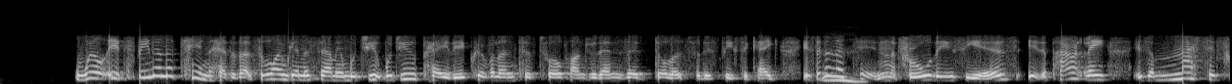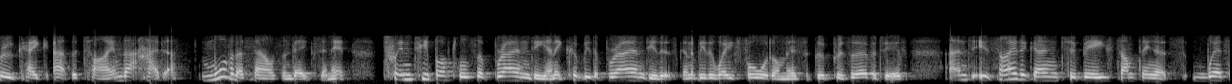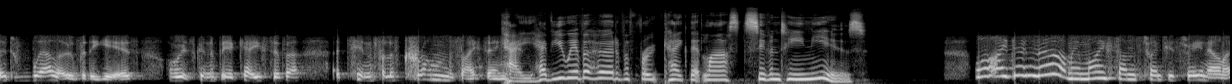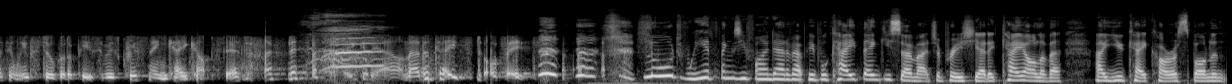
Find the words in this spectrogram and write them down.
Well, it's been in a tin, Heather. That's all I'm going to say. I mean, would you would you pay the equivalent of 1,200 NZ dollars for this piece of cake? It's been mm. in a hmm. tin for all these years. It apparently is a massive fruit cake at the time that had a, more than a thousand eggs in it. 20 bottles of brandy, and it could be the brandy that's going to be the way forward on this, a good preservative. And it's either going to be something that's weathered well over the years, or it's going to be a case of a, a tin full of crumbs, I think. Kay, have you ever heard of a fruit cake that lasts 17 years? Well, I don't know. I mean, my son's 23 now, and I think we've still got a piece of his christening cake upstairs. I've never taken it out and had a taste of it. Lord, weird things you find out about people. Kay, thank you so much. Appreciate it. Kay Oliver, our UK correspondent.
